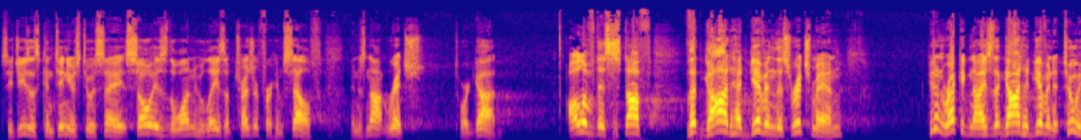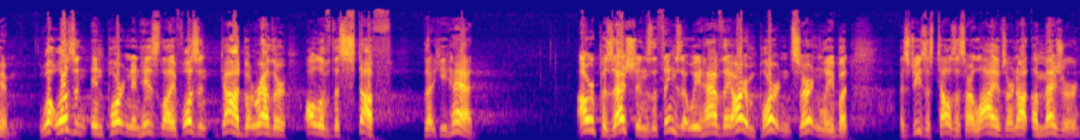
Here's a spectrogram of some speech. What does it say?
See, Jesus continues to say, So is the one who lays up treasure for himself and is not rich toward God. All of this stuff that God had given this rich man, he didn't recognize that God had given it to him. What wasn't important in his life wasn't God, but rather all of the stuff that he had. Our possessions, the things that we have, they are important, certainly, but as Jesus tells us, our lives are not a measure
